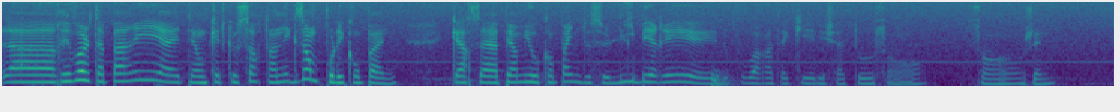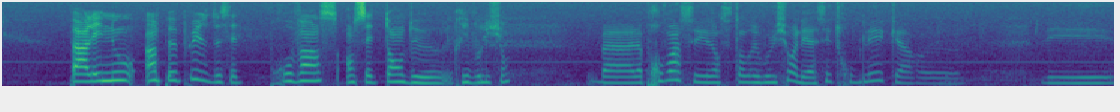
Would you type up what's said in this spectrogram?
La révolte à Paris a été en quelque sorte un exemple pour les campagnes, car ça a permis aux campagnes de se libérer et de pouvoir attaquer les châteaux sans, sans gêne. Parlez-nous un peu plus de cette province en ces temps de révolution? Bah, la province, dans ces temps de révolution, elle est assez troublée car euh, les,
